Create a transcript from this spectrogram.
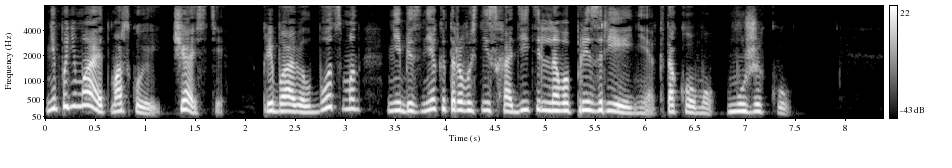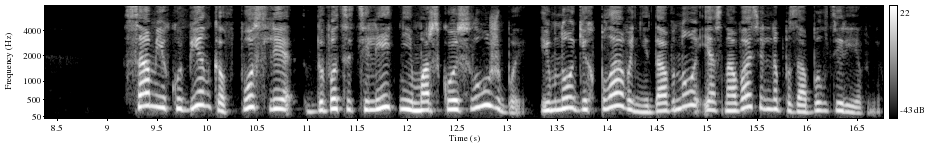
Не понимает морской части, прибавил боцман не без некоторого снисходительного презрения к такому мужику. Сам Якубенков после двадцатилетней морской службы и многих плаваний давно и основательно позабыл деревню.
